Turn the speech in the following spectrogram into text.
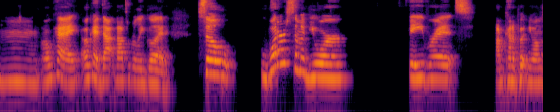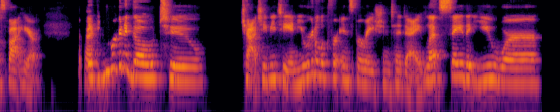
mm, okay okay that that's really good so what are some of your favorites i'm kind of putting you on the spot here okay. if you were going to go to chat gpt and you were going to look for inspiration today let's say that you were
